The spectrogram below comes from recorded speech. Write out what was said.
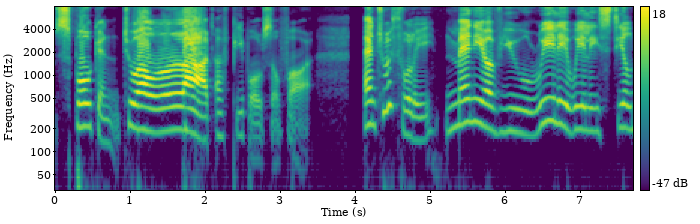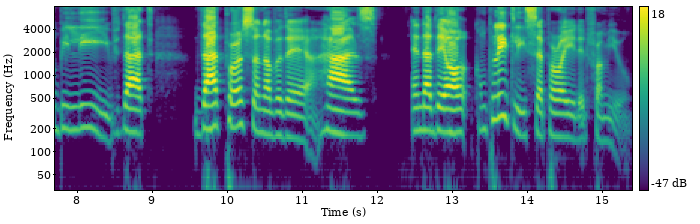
spoken to a lot of people so far. And truthfully, many of you really, really still believe that that person over there has and that they are completely separated from you.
